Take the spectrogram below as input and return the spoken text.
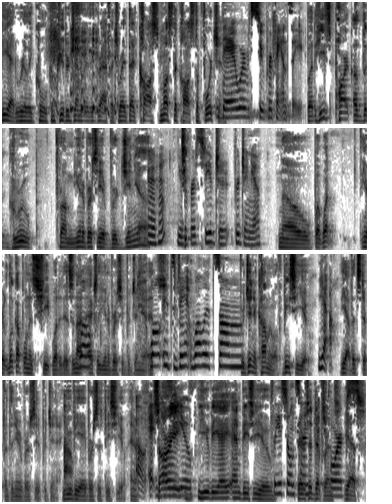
He had really cool computer generated graphics, right? That cost must have cost a fortune. they were super fancy. but he's part of the group from University of Virginia. Mm-hmm. University of Gi- Virginia. No, but what? Here, look up on his sheet what it is. It's not Well- actually University of Virginia. It's Well, it's van, well, it's, um, Virginia Commonwealth, VCU. yeah. Yeah, that's different than University of Virginia. UVA versus VCU. Anyway, Oh, sorry, VCU. UVA and VCU. Please don't There's send a difference. pitchforks. Yes,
